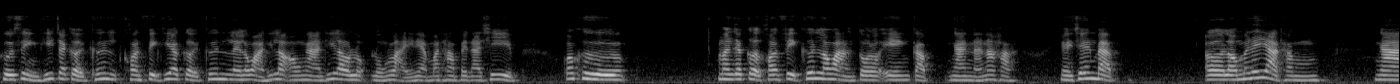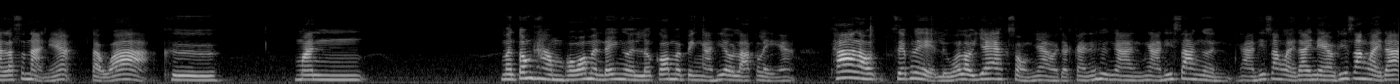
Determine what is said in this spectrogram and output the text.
คือสิ่งที่จะเกิดขึ้นคอน FLICT ที่จะเกิดขึ้นในระหว่างที่เราเอางานที่เราหลงไหลเนี่ยมาทำเป็นอาชีพ ก็คือ มันจะเกิดคอน FLICT ขึ้นระหว่างตัวเราเองกับงานนั้นนะคะอย่างเช่นแบบ เออเราไม่ได้อยากทำงานลักษณะเนี้ย แต่ว่าคือมัน มันต้องทำเพราะว่ามันได้เงินแล้วก็มันเป็นงานที่เรารักอะไรเงี้ย ถ้าเราเซปเ a ตหรือว่าเราแยกสองอย่างออกจากกันก็คืองานงานที่สร้างเงิน งานที่สร้างรายได้แนวที่สร้างรายได้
